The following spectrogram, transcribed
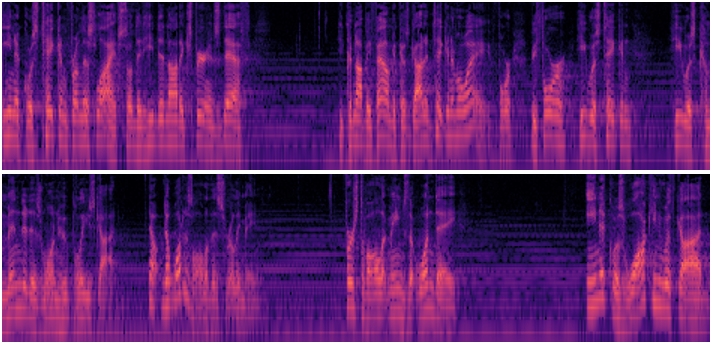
Enoch was taken from this life so that he did not experience death. He could not be found because God had taken him away. For before he was taken, he was commended as one who pleased God. Now, now what does all of this really mean? First of all, it means that one day Enoch was walking with God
